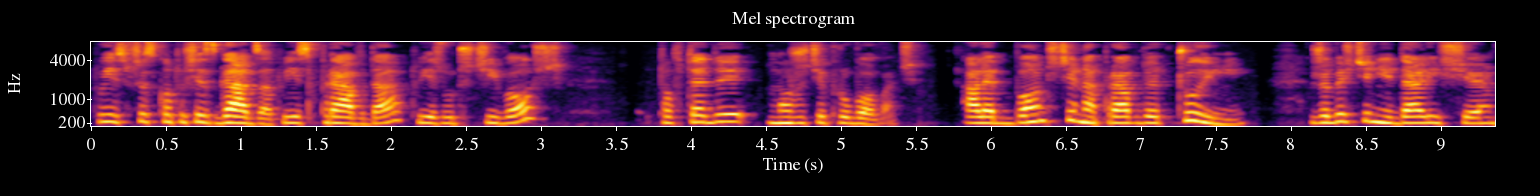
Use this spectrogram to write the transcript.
tu jest wszystko, tu się zgadza, tu jest prawda, tu jest uczciwość, to wtedy możecie próbować. Ale bądźcie naprawdę czujni, żebyście nie dali się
